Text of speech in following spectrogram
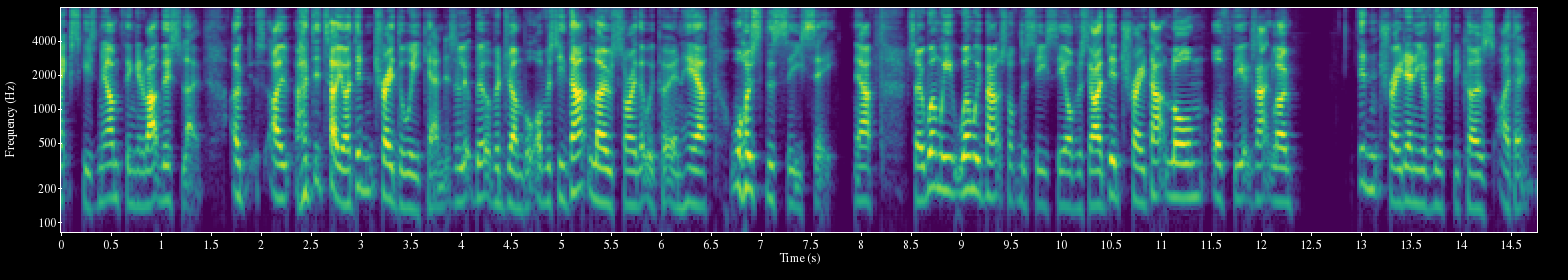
excuse me, I'm thinking about this low. I, I, I, did tell you I didn't trade the weekend. It's a little bit of a jumble. Obviously, that low, sorry, that we put in here was the CC. Yeah. So when we when we bounced off the CC, obviously I did trade that long off the exact low. Didn't trade any of this because I don't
